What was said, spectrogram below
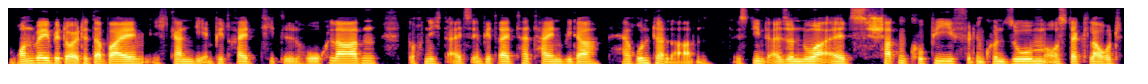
One-Way bedeutet dabei, ich kann die MP3-Titel hochladen, doch nicht als MP3-Dateien wieder herunterladen. Es dient also nur als Schattenkopie für den Konsum aus der Cloud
